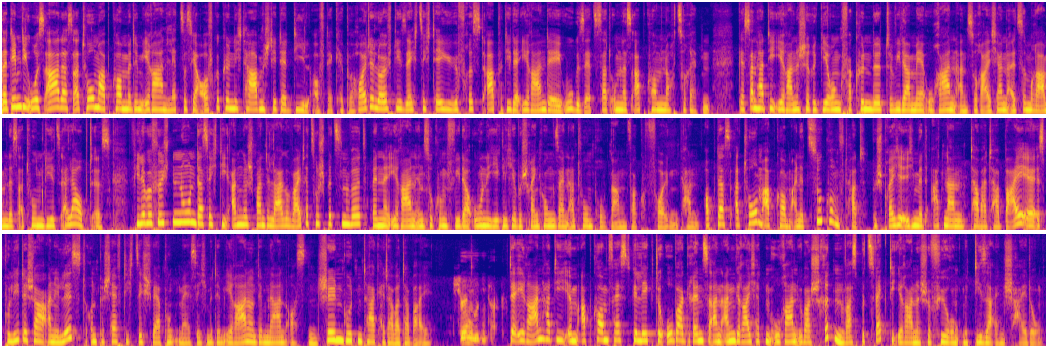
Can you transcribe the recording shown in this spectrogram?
Seitdem die USA das Atomabkommen mit dem Iran letztes Jahr aufgekündigt haben, steht der Deal auf der Kippe. Heute läuft die 60-tägige Frist ab, die der Iran der EU gesetzt hat, um das Abkommen noch zu retten. Gestern hat die iranische Regierung verkündet, wieder mehr Uran anzureichern, als im Rahmen des Atomdeals erlaubt ist. Viele befürchten nun, dass sich die angespannte Lage weiter zuspitzen wird, wenn der Iran in Zukunft wieder ohne jegliche Beschränkungen sein Atomprogramm verfolgen kann. Ob das Atomabkommen eine Zukunft hat, bespreche ich mit Adnan Tabatabai. Er ist politischer Analyst und beschäftigt sich schwerpunktmäßig mit dem Iran und dem Nahen Osten. Schönen guten Tag, Herr Tabatabai. Schönen guten Tag. Der Iran hat die im Abkommen festgelegte Obergrenze an angereichertem Uran überschritten. Was bezweckt die iranische Führung mit dieser Entscheidung?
